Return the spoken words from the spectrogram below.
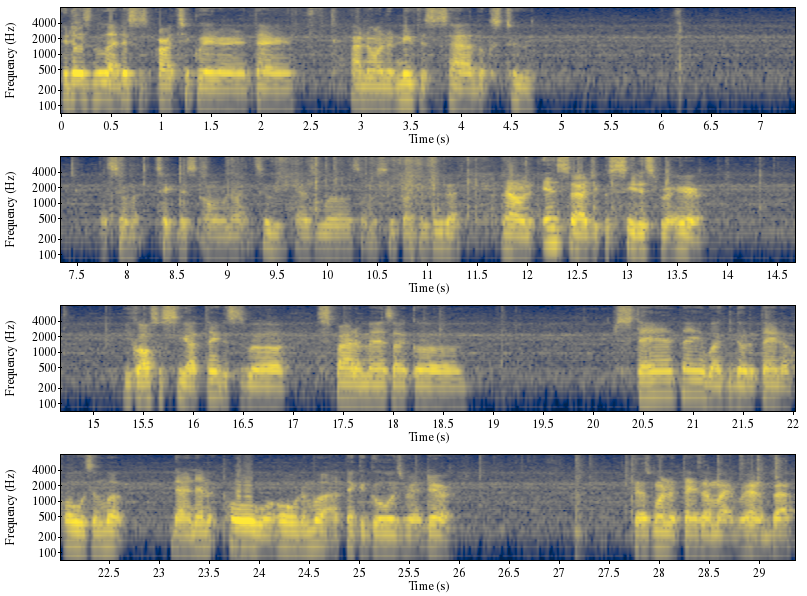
It doesn't look like this is articulated or anything. I know underneath this is how it looks too. Let's see, I'm going to take this on out too as well. So I'm going to see if I can do that. Now on the inside, you can see this right here. You can also see, I think this is where Spider-Man's like a stand thing, like you know the thing that holds them up. Dynamic pole will hold them up. I think it goes right there. That's one of the things I might rant about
